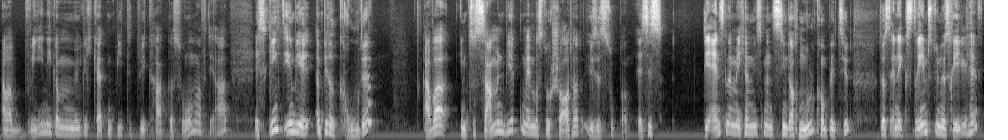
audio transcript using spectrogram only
aber weniger Möglichkeiten bietet wie Carcassonne auf die Art. Es klingt irgendwie ein bisschen krude, aber im Zusammenwirken, wenn man es durchschaut hat, ist es super. Es ist, die einzelnen Mechanismen sind auch null kompliziert. Du hast ein extrem dünnes Regelheft.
